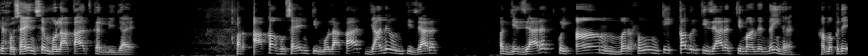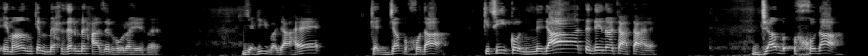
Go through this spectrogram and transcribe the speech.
कि हुसैन से मुलाकात कर ली जाए। और आका हुसैन की मुलाकात, यानी उनकी ज्यारत और ये ज्यारत कोई आम मरहूम की कब्र की ज्यारत की माने नहीं है। हम अपने इमाम के महजर में हाजिर हो रहे हैं। यही वजह है कि जब खुदा किसी को निजात देना चाहता है, जब खुदा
